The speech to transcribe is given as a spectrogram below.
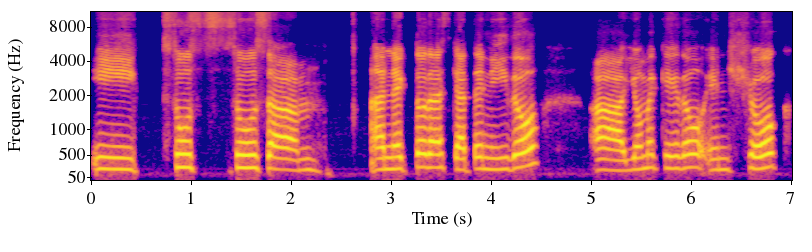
y sus, am, anécdotas que ha tenido, ah, yo me quedo en shock,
